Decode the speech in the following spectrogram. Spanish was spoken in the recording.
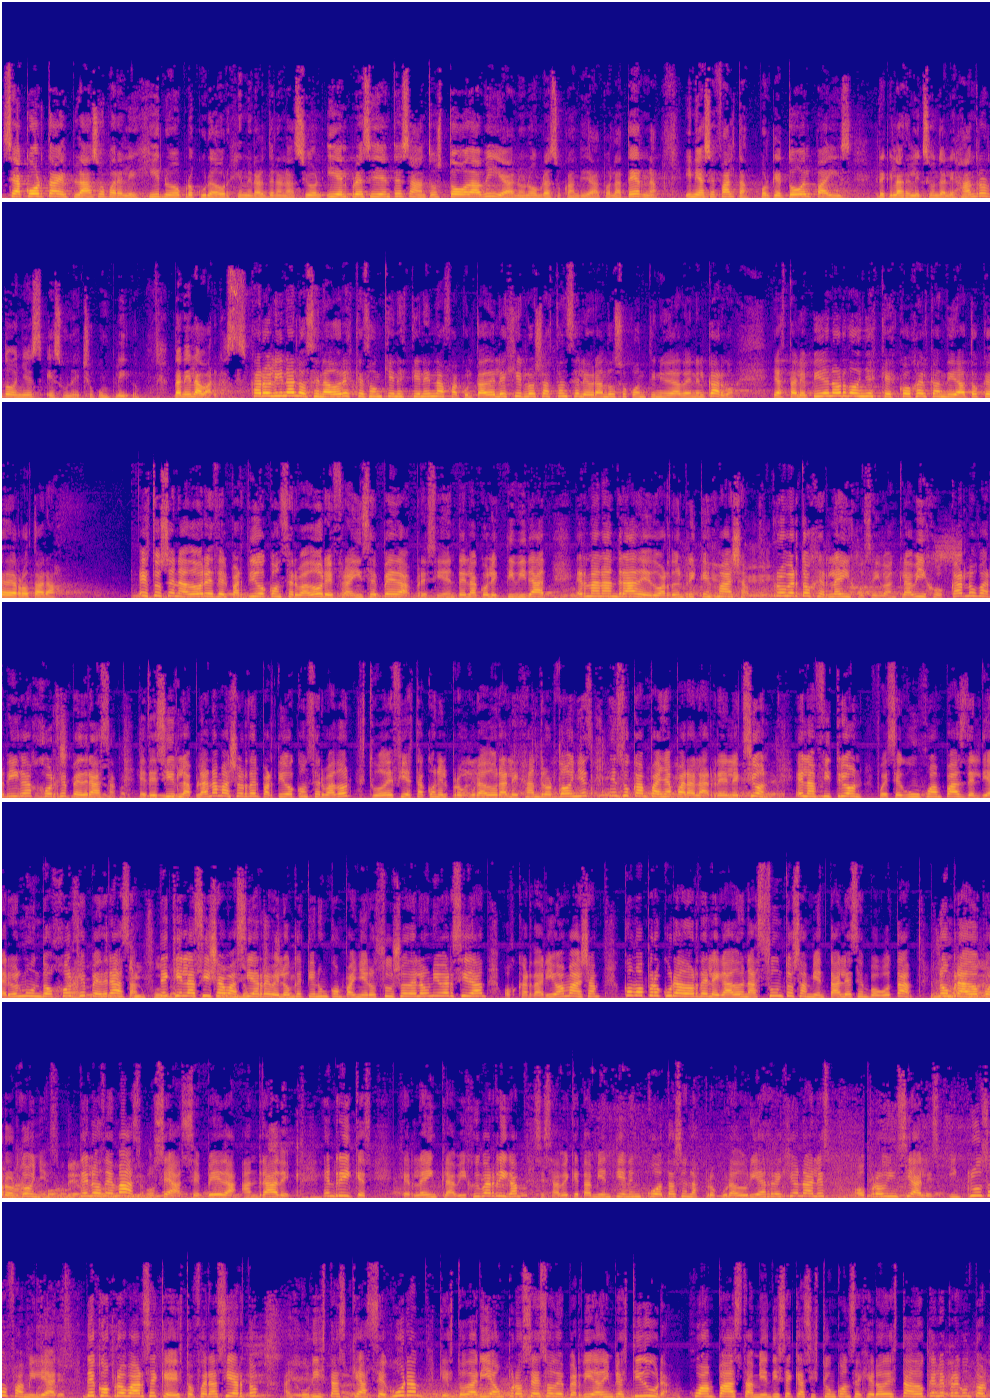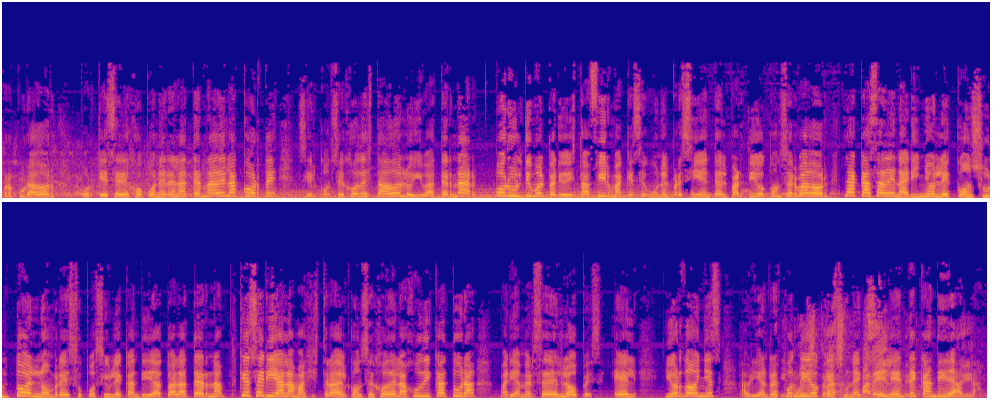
Se acorta el plazo para elegir nuevo Procurador General de la Nación y el presidente Santos todavía no nombra a su candidato a la terna. Y ni hace falta, porque todo el país cree que la reelección de Alejandro Ordóñez es un hecho cumplido. Daniela Vargas. Carolina, los senadores que son quienes tienen la facultad de elegirlo ya están celebrando su continuidad en el cargo. Y hasta le piden a Ordóñez que escoja el candidato que derrotará. Estos senadores del Partido Conservador, Efraín Cepeda, presidente de la colectividad, Hernán Andrade, Eduardo Enríquez Maya, Roberto Gerlein, José Iván Clavijo, Carlos Barriga, Jorge Pedraza, es decir, la plana mayor del Partido Conservador, estuvo de fiesta con el procurador Alejandro Ordóñez en su campaña para la reelección. El anfitrión fue, según Juan Paz del diario El Mundo, Jorge Pedraza, de quien la silla vacía reveló que tiene un compañero suyo de la universidad, Oscar Darío Amaya, como procurador delegado en asuntos ambientales en Bogotá, nombrado por Ordóñez. De los demás, sea, Cepeda, Andrade, Enríquez, Gerlain, Clavijo y Barriga, se sabe que también tienen cuotas en las procuradurías regionales o provinciales, incluso familiares. De comprobarse que esto fuera cierto, hay juristas que aseguran que esto daría un proceso de pérdida de investidura. Juan Paz también dice que asistió un consejero de Estado que le preguntó al procurador por qué se dejó poner en la terna de la Corte si el Consejo de Estado lo iba a ternar. Por último, el periodista afirma que según el presidente del Partido Conservador, la Casa de Nariño le consultó el nombre de su posible candidato a la terna, que sería la magistrada del Consejo de la Judicatura, María Mercedes López. Él y Ordóñez habrían respondido que es una excelente candidata.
